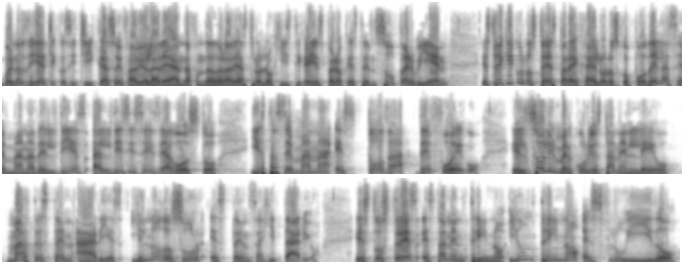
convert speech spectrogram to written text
Buenos días chicos y chicas, soy Fabiola de Anda, fundadora de Astrologística y espero que estén súper bien. Estoy aquí con ustedes para dejar el horóscopo de la semana del 10 al 16 de agosto y esta semana es toda de fuego. El Sol y Mercurio están en Leo, Marte está en Aries y el Nodo Sur está en Sagitario. Estos tres están en trino y un trino es fluido,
